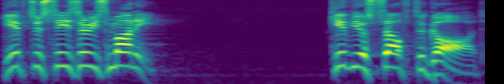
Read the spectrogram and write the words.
Give to Caesar his money. Give yourself to God.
